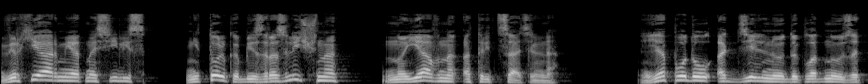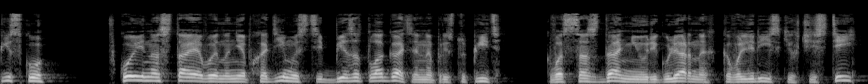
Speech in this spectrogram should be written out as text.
верхи армии относились не только безразлично, но явно отрицательно. Я подал отдельную докладную записку, в коей настаивая на необходимости безотлагательно приступить к воссозданию регулярных кавалерийских частей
